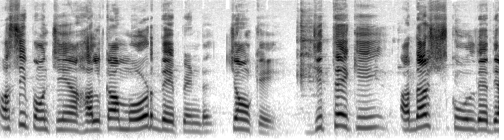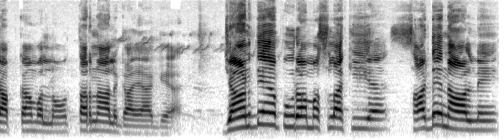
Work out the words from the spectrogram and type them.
ਅਸੀਂ ਪਹੁੰਚੇ ਹਾਂ ਹਲਕਾ ਮੋੜ ਦੇ ਪਿੰਡ ਚੌਂਕੇ, ਜਿੱਥੇ ਕਿ ਆਦਰਸ਼ ਸਕੂਲ ਦੇ ਅਧਿਆਪਕਾਂ ਵੱਲੋਂ ਧਰਨਾ ਲਗਾਇਆ ਗਿਆ ਹੈ। ਜਾਣਦੇ ਹਾਂ ਪੂਰਾ ਮਸਲਾ ਕੀ ਹੈ। ਸਾਡੇ ਨਾਲ ਨੇ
